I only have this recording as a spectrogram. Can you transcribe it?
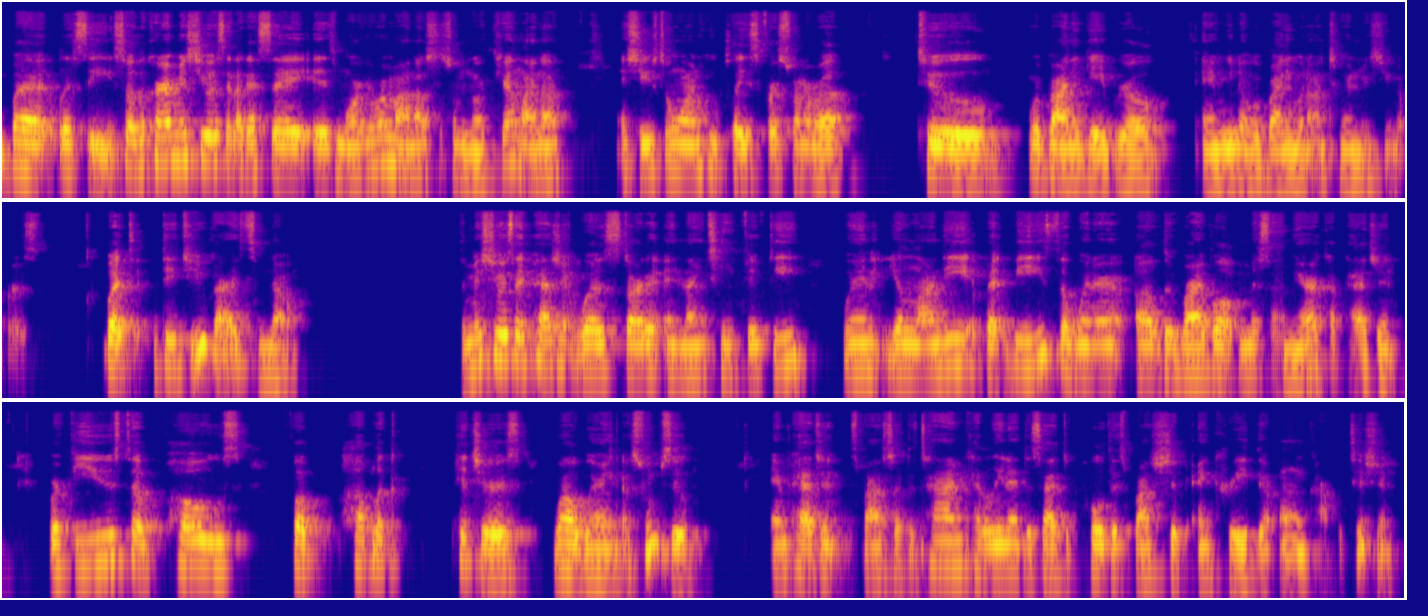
but let's see. So the current Miss USA, like I say, is Morgan Romano. She's from North Carolina, and she's the one who placed first runner up to R'Bonney Gabriel, and we know R'Bonney went on to win Miss Universe. But did you guys know the Miss USA pageant was started in 1950 when Yolande Betbeze, the winner of the rival Miss America pageant, refused to pose for public pictures while wearing a swimsuit. And pageant sponsor at the time, Catalina, decided to pull their sponsorship and create their own competition.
